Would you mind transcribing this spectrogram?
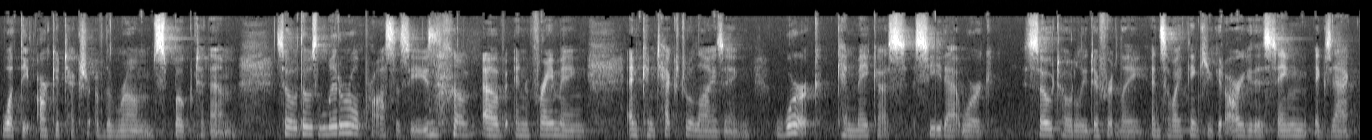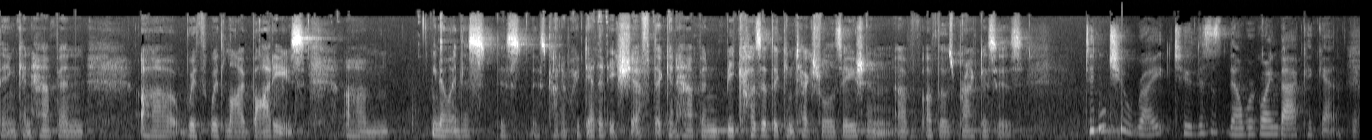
what the architecture of the room spoke to them. So, those literal processes of, of enframing and contextualizing work can make us see that work so totally differently. And so, I think you could argue the same exact thing can happen uh, with, with live bodies. Um, you know, and this, this, this kind of identity shift that can happen because of the contextualization of, of those practices. Didn't you write to this is now we're going back again. Yeah.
